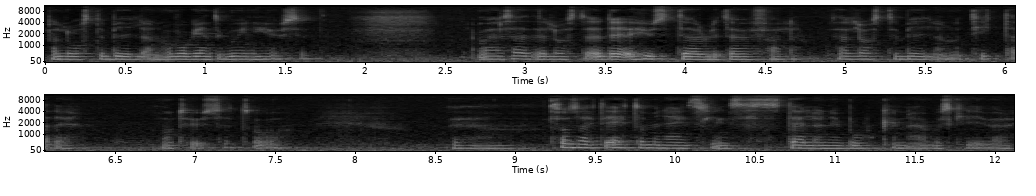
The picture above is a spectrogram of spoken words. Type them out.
jag låste bilen och vågade inte gå in i huset. Och jag satt, jag låste, det, huset hade blivit överfallet. Så jag låste bilen och tittade mot huset. Och, eh, som sagt, det är ett av mina älsklingsställen i boken när jag beskriver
